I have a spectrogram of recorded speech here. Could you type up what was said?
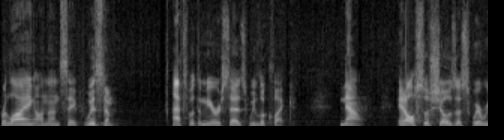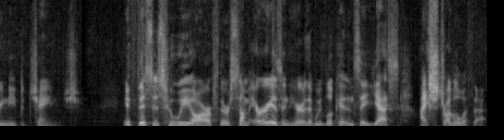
relying on unsaved wisdom. That's what the mirror says we look like. Now, it also shows us where we need to change. If this is who we are, if there are some areas in here that we look at and say, yes, I struggle with that,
